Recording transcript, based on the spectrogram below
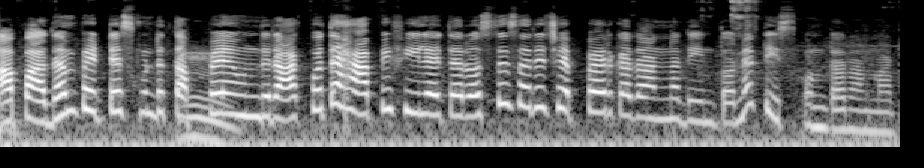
ఆ పదం పెట్టేసుకుంటే తప్పే ఉంది. రాకపోతే హ్యాపీ ఫీల్ అవుతారు. వస్తే సరే చెప్పారు కదా అన్న దీంతోనే తీసుకుంటారు అనమాట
